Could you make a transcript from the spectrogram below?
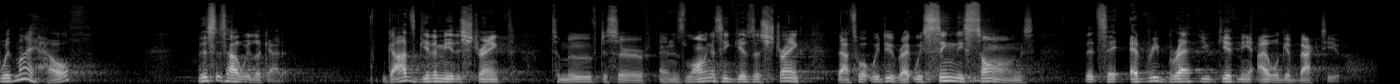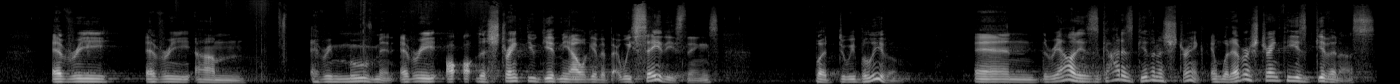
with my health, this is how we look at it God's given me the strength to move, to serve, and as long as He gives us strength, that's what we do, right? We sing these songs that say, Every breath you give me, I will give back to you. Every, every, um, every movement, every, all, the strength you give me, I will give it back. We say these things but do we believe him? And the reality is, God has given us strength. And whatever strength he has given us,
